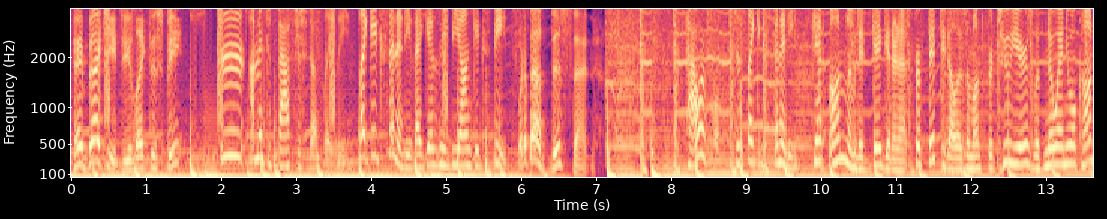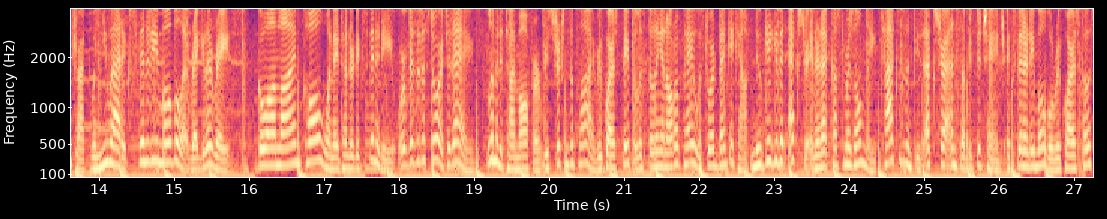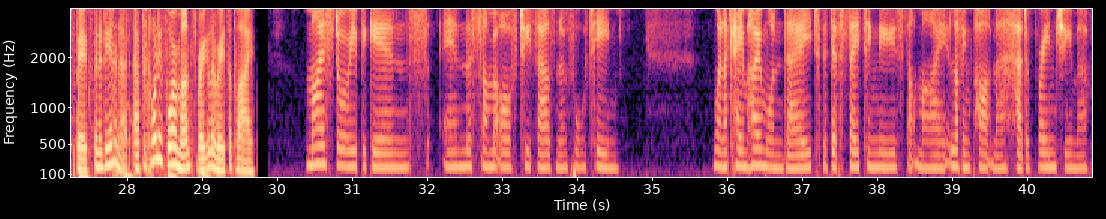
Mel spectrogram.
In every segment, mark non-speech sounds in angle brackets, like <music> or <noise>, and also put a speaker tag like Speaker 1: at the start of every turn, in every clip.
Speaker 1: Hey, Becky, do you like this beat?
Speaker 2: Mm, I'm into faster stuff lately, like Xfinity that gives me beyond gig speeds.
Speaker 1: What about this then?
Speaker 2: Powerful, just like Xfinity.
Speaker 3: Get unlimited gig internet for $50 a month for two years with no annual contract when you add Xfinity Mobile at regular rates. Go online, call 1 800 Xfinity, or visit a store today. Limited time offer, restrictions apply, requires paperless billing and auto pay with stored bank account. New gigabit extra internet customers only. Taxes and fees extra and subject to change. Xfinity Mobile requires post pay Xfinity internet. After 24 months, regular rates apply.
Speaker 4: My story begins in the summer of 2014 when I came home one day to the devastating news that my loving partner had a brain tumour.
